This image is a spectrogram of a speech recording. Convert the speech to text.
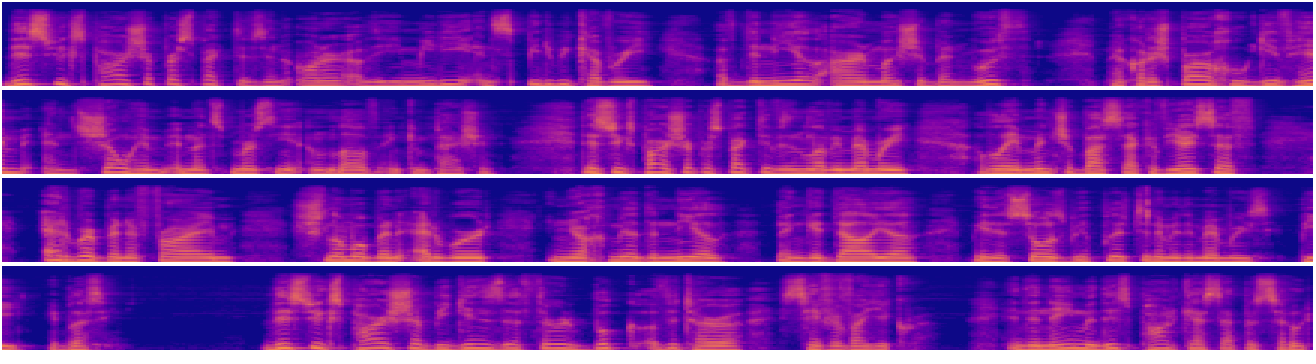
This week's Parsha perspectives in honor of the immediate and speedy recovery of Daniel Aaron Moshe ben Ruth. May Kodesh Baruch Hu give him and show him immense mercy and love and compassion. This week's Parsha perspective is in loving memory of Leah Mintche Bas of Yosef, Edward ben Ephraim, Shlomo ben Edward, and Yirachmiel Daniel ben Gedalia. May the souls be uplifted and may the memories be a blessing. This week's Parsha begins the third book of the Torah, Sefer Vayikra, and the name of this podcast episode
